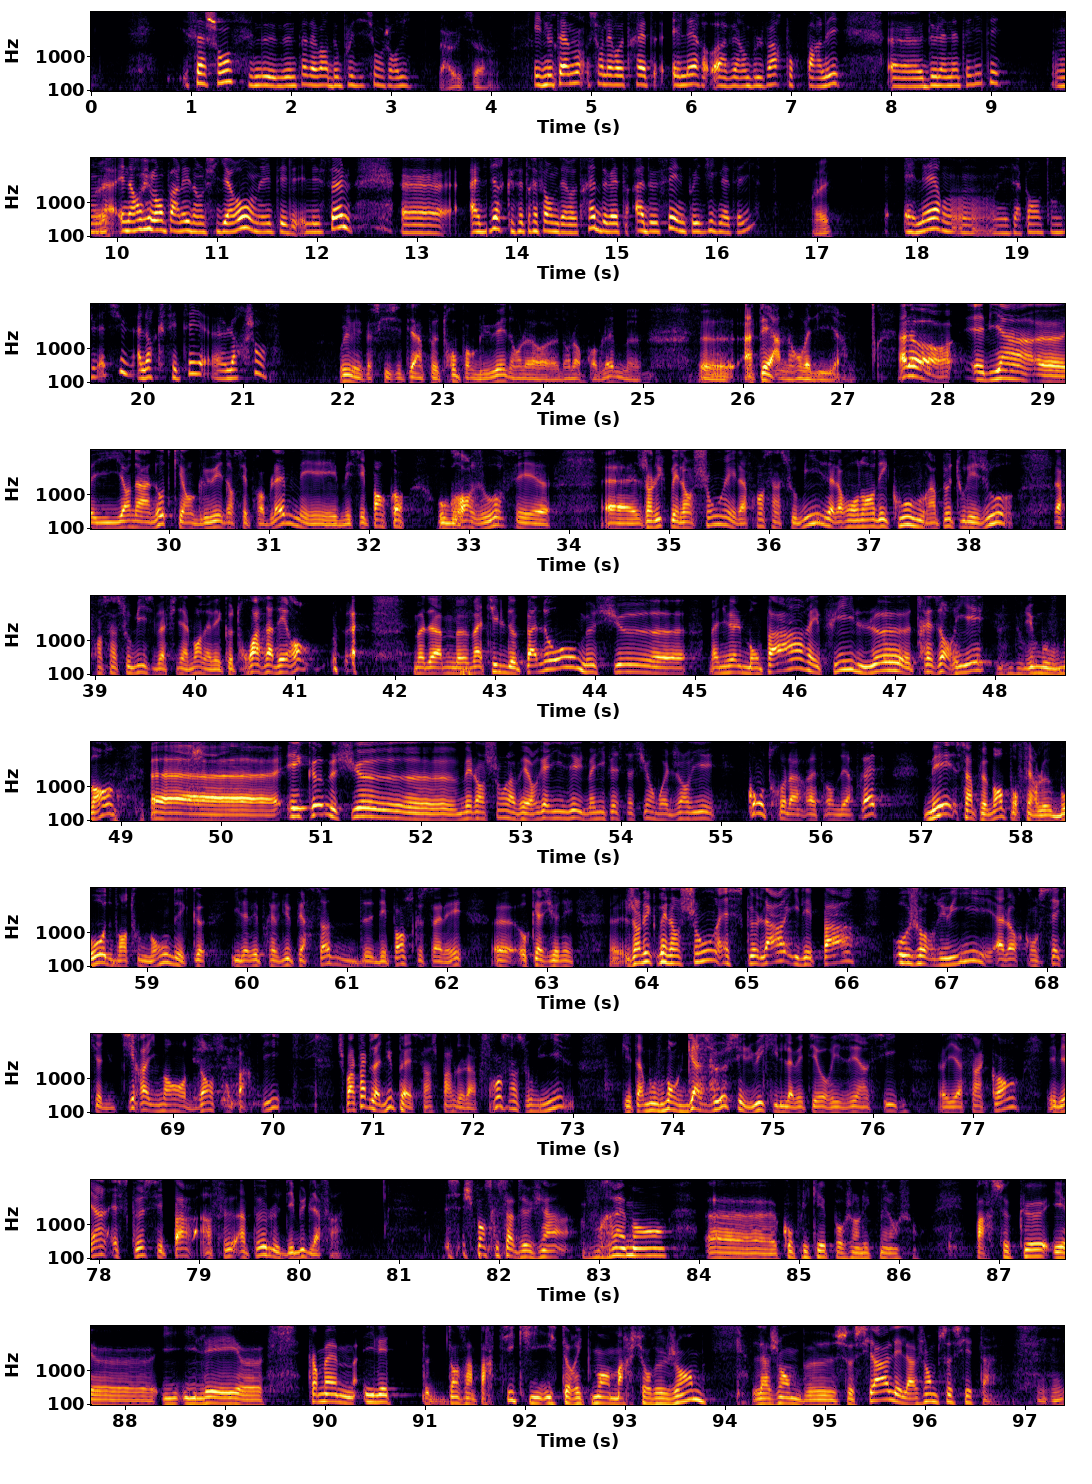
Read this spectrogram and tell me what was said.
sa chance, c'est de, de ne pas avoir d'opposition aujourd'hui. Ah oui, ça. Et notamment sur les retraites, LR avait un boulevard pour parler euh, de la natalité. On Ouais. a énormément parlé dans le Figaro, on a été les les seuls euh, à dire que cette réforme des retraites devait être adossée à une politique nataliste. Ouais. LR, on ne les a pas entendus là-dessus, alors que c'était euh, leur chance. Oui, mais parce qu'ils étaient un peu trop englués dans leurs dans leurs problèmes euh, internes, on va dire. Alors, eh bien, il y en a un autre qui est englué dans ses problèmes, mais, mais ce n'est pas encore au grand jour. C'est euh, Jean-Luc Mélenchon et la France Insoumise. Alors, on en découvre un peu tous les jours. La France Insoumise, bah, finalement, n'avait que trois adhérents. Madame Mathilde Panot, Monsieur euh, Manuel Bompard, et puis le trésorier du mouvement. Euh, et que Monsieur euh, Mélenchon avait organisé une manifestation au mois de janvier contre la réforme des retraites, mais simplement pour faire le beau devant tout le monde et qu'il avait prévenu personne de dépenses que ça allait euh, occasionner. Euh, Jean-Luc Mélenchon, est-ce que là, il n'est pas aujourd'hui, alors qu'on sait qu'il y a du tiraillement dans son parti, je ne parle pas de la NUPES, hein, je parle de la France Insoumise, qui est un mouvement gazeux, c'est lui qui l'avait théorisé ainsi euh, il y a cinq ans, eh bien, est-ce que c'est pas un, feu, un peu le début de la fin? Je pense que ça devient vraiment euh, compliqué pour Jean-Luc Mélenchon. Parce que euh, il, il est euh, quand même, il est dans un parti qui historiquement marche sur deux jambes, la jambe sociale et la jambe sociétale.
